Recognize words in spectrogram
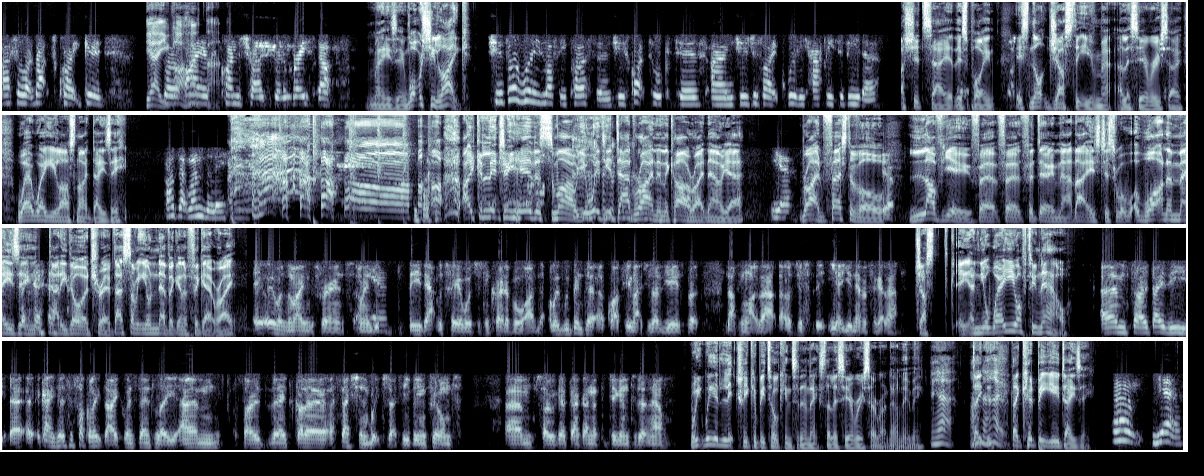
I feel like that's quite good. Yeah, you so gotta have I that. kind of tried to embrace that. Amazing. What was she like? She's a really lovely person. She's quite talkative, and she's just like really happy to be there. I should say at this point, it's not just that you've met Alessia Russo. Where were you last night, Daisy? I was at Wembley. I can literally hear the smile. You're with your dad, Ryan, in the car right now, yeah? Yeah. Ryan, first of all, Yeah. love you for, for, for doing that. That is just what an amazing daddy daughter trip. That's something you're never going to forget, right? It, it was an amazing experience. I mean, Yeah. the, the atmosphere was just incredible. I've, I mean, we've been to uh, quite a few matches over the years, but nothing like that. That was just, yeah, you never forget that. Just and you're where are you off to now? Um, so Daisy, uh, again, it's a soccer league day, coincidentally. Um, so they've got a, a session which is actually being filmed. Um, so we're going to have to dig into that now. We, we literally could be talking to the next Alessia Russo right now, Numi. Yeah, I They- know. That could be you, Daisy. Um, yeah.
